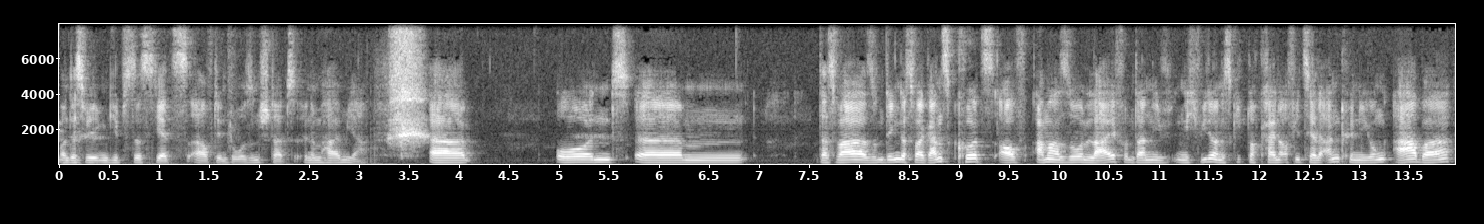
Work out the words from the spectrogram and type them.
Und deswegen gibt es das jetzt auf den Dosen statt in einem halben Jahr. Äh, und ähm, das war so ein Ding, das war ganz kurz auf Amazon Live und dann nicht wieder. Und es gibt noch keine offizielle Ankündigung, aber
